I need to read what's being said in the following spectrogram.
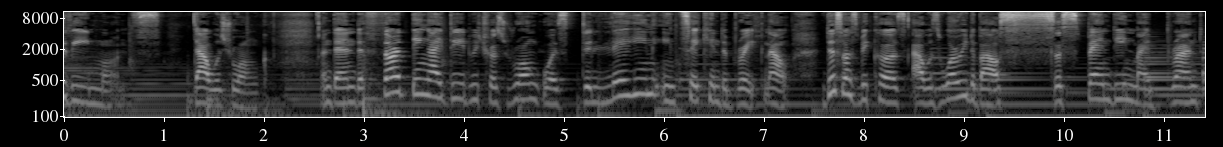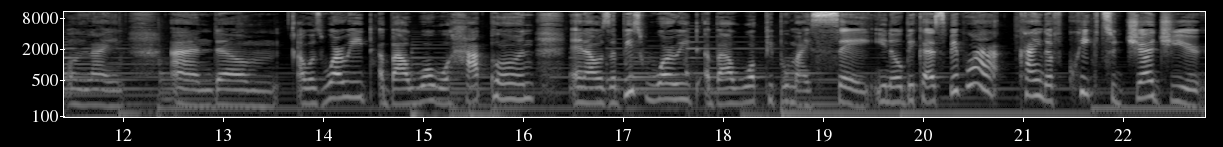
three months. That was wrong. And then the third thing I did, which was wrong, was delaying in taking the break. Now, this was because I was worried about suspending my brand online, and um, I was worried about what will happen, and I was a bit worried about what people might say, you know, because people are kind of quick to judge you,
